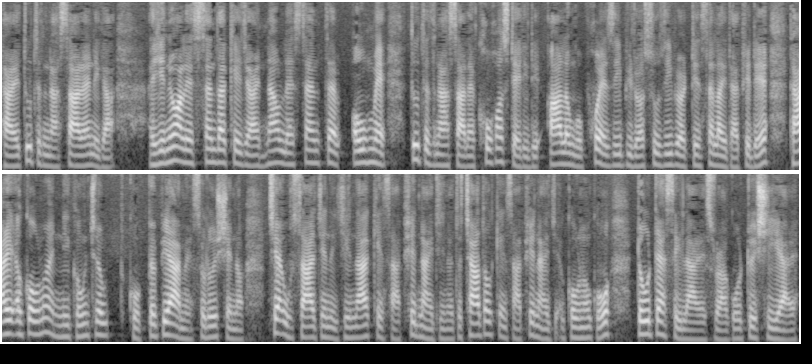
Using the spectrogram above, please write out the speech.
ထားတဲ့သူတနာစာတန်းတွေကအရင်တော့လည်းစမ်းသပ်ခဲ့ကြတယ်နောက်လည်းစမ်းသပ်အောင်မဲ့သူတနာစာတန်း cohort study တွေအားလုံးကိုဖွဲ့စည်းပြီးတော့စုစည်းပြီးတော့တင်ဆက်လိုက်တာဖြစ်တယ်ဒါတွေအကုန်လုံးညီကုန်းချုပ်ကိုပြပြရမယ်ဆိုလို့ရှိရင်တော့ချက်ဥစားခြင်းတွေရင်သားကင်ဆာဖြစ်နိုင်ခြင်းနဲ့တခြားသောကင်ဆာဖြစ်နိုင်ခြင်းအကုန်လုံးကိုတိုးတက်စေလာတယ်ဆိုတာကိုတွေ့ရှိရတယ်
